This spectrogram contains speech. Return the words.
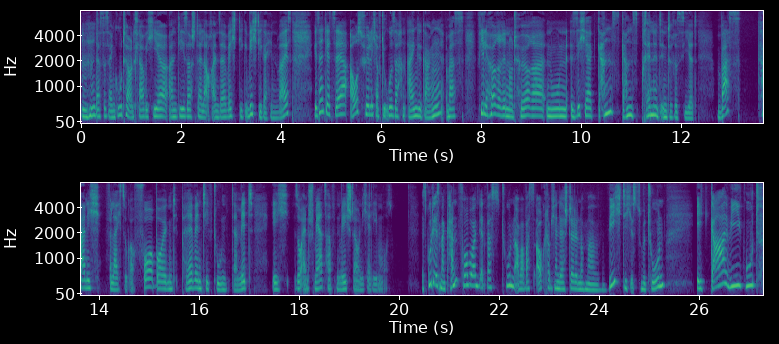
Mh, das ist ein guter und glaube ich hier an dieser Stelle auch ein sehr wichtig, wichtiger Hinweis. Wir sind jetzt sehr ausführlich auf die Ursachen eingegangen, was viele Hörerinnen und Hörer nun sicher ganz, ganz brennend interessiert. Was kann ich vielleicht sogar vorbeugend, präventiv tun, damit ich so einen schmerzhaften Milchstau nicht erleben muss. Das Gute ist, man kann vorbeugend etwas tun, aber was auch, glaube ich, an der Stelle nochmal wichtig ist zu betonen, egal wie gut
